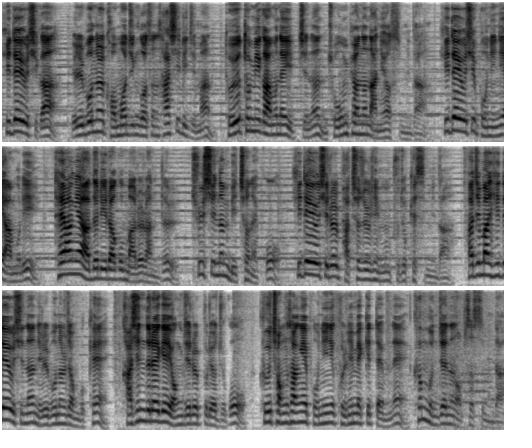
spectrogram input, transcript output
히데요시가 일본을 거머쥔 것은 사실이지만 도요토미 가문의 입지는 좋은 편은 아니었습니다. 히데요시 본인이 아무리 태양의 아들이라고 말을 한들 출신은 미쳐냈고 히데요시를 받쳐줄 힘은 부족했습니다. 하지만 히데요시는 일본을 정복해 가신들에게 영지를 뿌려주고 그 정상에 본인이 군림했기 때문에 큰 문제는 없었습니다.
